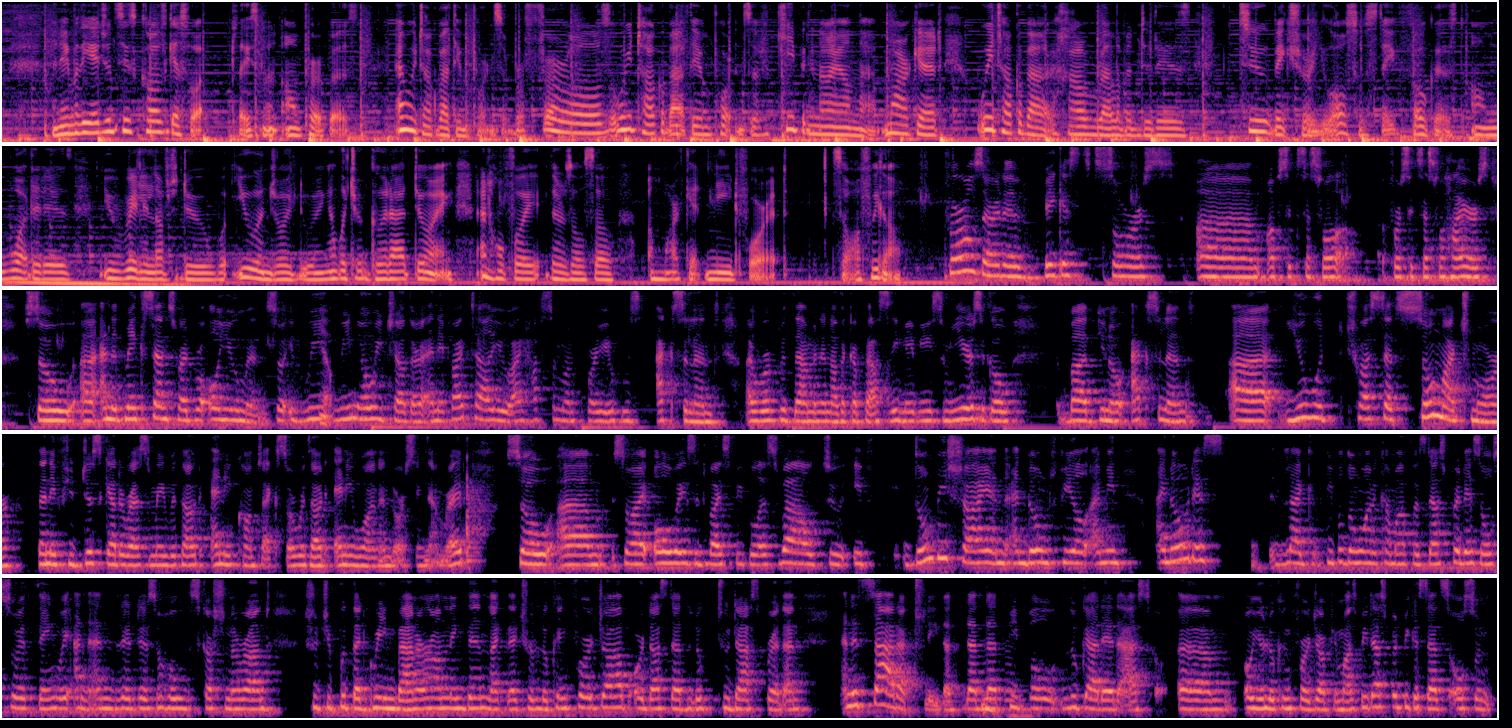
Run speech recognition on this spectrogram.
The name of the agency is called, guess what? Placement on Purpose. And we talk about the importance of referrals. We talk about the importance of keeping an eye on that market. We talk about how relevant it is to make sure you also stay focused on what it is you really love to do, what you enjoy doing, and what you're good at doing. And hopefully, there's also a market need for it. So off we go. Referrals are the biggest source um, of successful for successful hires. So uh, and it makes sense, right? We're all human. So if we yep. we know each other, and if I tell you I have someone for you who's excellent, I worked with them in another capacity maybe some years ago, but you know excellent. Uh, you would trust that so much more than if you just get a resume without any context or without anyone endorsing them, right? So, um, so I always advise people as well to if don't be shy and and don't feel. I mean, I know this like people don't want to come off as desperate is also a thing we, and and there's a whole discussion around should you put that green banner on linkedin like that you're looking for a job or does that look too desperate? And and it's sad actually that that, mm-hmm. that people look at it as um, oh you're looking for a job you must be desperate because that's also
